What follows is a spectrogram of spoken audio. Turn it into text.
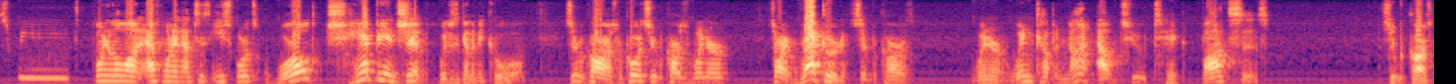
Sweet. Formula One, F1 announces Esports World Championship, which is going to be cool. Supercars, record Supercars winner. Sorry, record Supercars winner. Whincup not out to tick boxes. Supercars.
